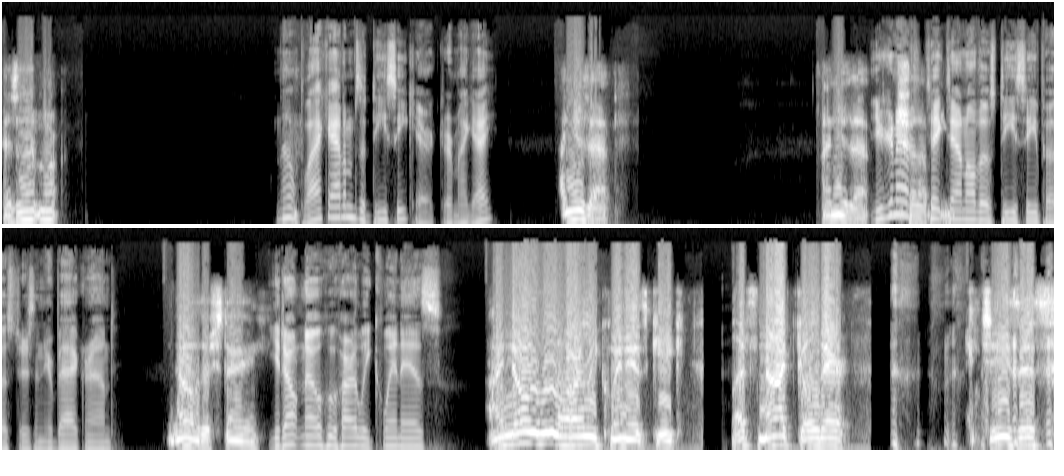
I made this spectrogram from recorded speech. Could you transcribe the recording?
Isn't it Mar? No, Black Adam's a DC character, my guy. I knew that. I knew that. You're gonna have Shut to up. take down all those DC posters in your background. No, they're staying. You don't know who Harley Quinn is. I know who Harley Quinn is, geek. Let's not go there. Jesus.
